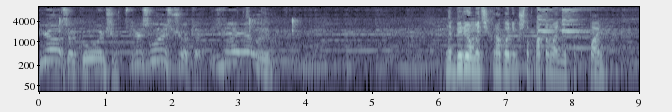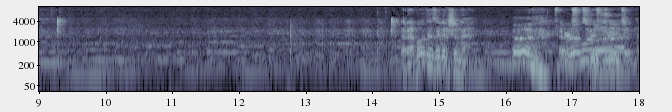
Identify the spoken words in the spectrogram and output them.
Я закончил. Стряслось что-то? Сделаю. Наберем этих работников, чтобы потом они покупали. Работа завершена. Что-то?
